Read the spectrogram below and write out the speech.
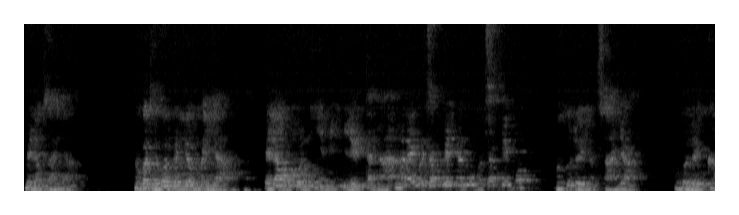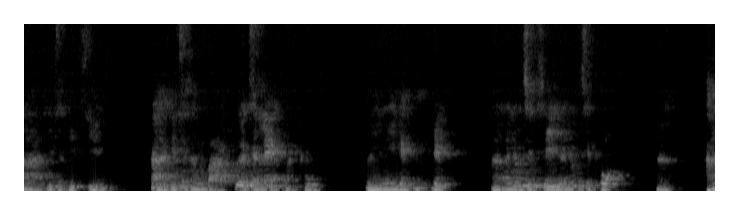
ไม่รักษายากมันก็ถือว่าเป็นเรื่องไม่ยากแต่เราคนที่มีกิเลสตัณหาอะไรก็จำเป็นนะลูกก็จำเป็นเพราะมันก็เลยรักษายากมันก็เลยกล้าที่จะผิดศีล กล้าที่จะทำบาปเพื่อจะแลกวัตถุเหมือนมีเด็กเด็กอายุสิบสี่อายุสิบหกฆ่า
